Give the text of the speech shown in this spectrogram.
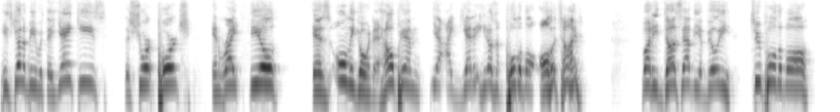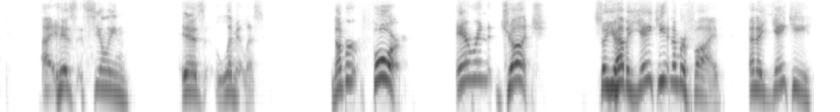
He's going to be with the Yankees. The short porch in right field is only going to help him. Yeah, I get it. He doesn't pull the ball all the time, but he does have the ability to pull the ball. Uh, his ceiling is limitless. Number four, Aaron Judge. So you have a Yankee at number five and a Yankee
